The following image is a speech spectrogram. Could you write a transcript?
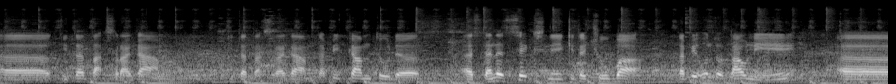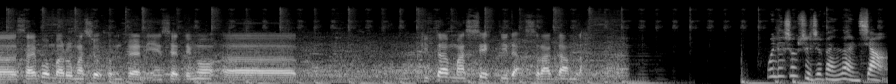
uh, kita tak seragam. Kita tak seragam. Tapi come to the uh, standard 6 ni kita cuba. Tapi untuk tahun ni uh, saya pun baru masuk kementerian ni, saya tengok uh, kita masih tidak seragam lah. 为了收拾这番乱象，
